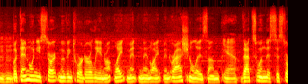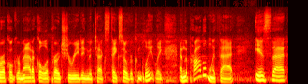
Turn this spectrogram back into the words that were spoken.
Mm-hmm. But then when you start moving toward early Enlightenment and Enlightenment rationalism, yeah. that's when this historical grammatical approach to reading the text takes over completely. And the problem with that is that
